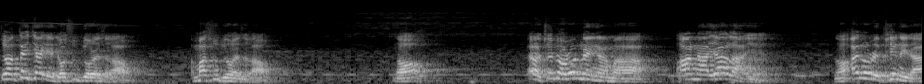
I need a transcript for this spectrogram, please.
ကျွန်တော်တိတ်ကြိုက်တယ်ဒေါ်စုပြောတဲ့စကားကိုအမစုပြောတဲ့စကားကိုနော်အဲ့တော့ကျွန်တော်တို့နိုင်ငံမှာအာဏာရလာရင် နော်အဲ့လိုတွေဖြစ်နေတာ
